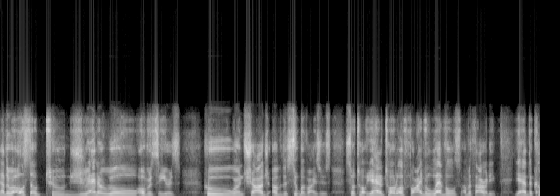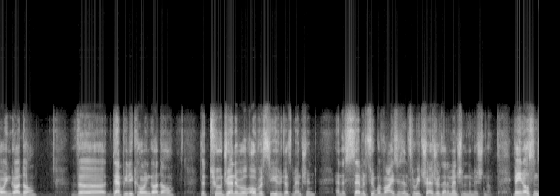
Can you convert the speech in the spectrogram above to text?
Now there were also two general overseers who were in charge of the supervisors. So to, you had a total of five levels of authority. You had the Kohen Gadol, the deputy Kohen Gadol, the two general overseers we just mentioned, and the seven supervisors and three treasurers that I mentioned in the Mishnah. Veinosin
